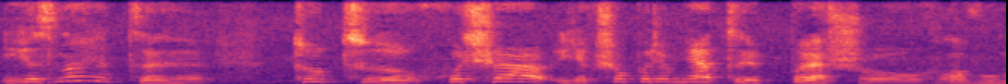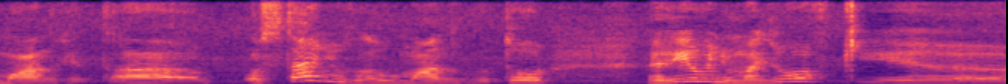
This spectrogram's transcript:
І знаєте, тут, е, хоча, якщо порівняти першу главу манги та останню главу мангу, то рівень мальовки е,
